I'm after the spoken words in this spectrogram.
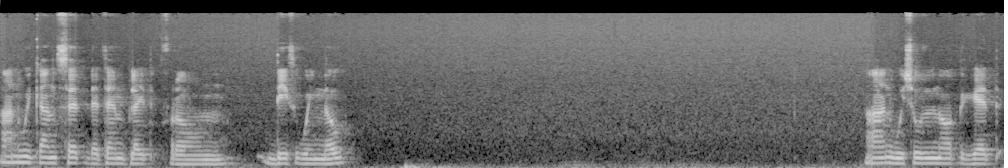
And we can set the template from this window. And we should not get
